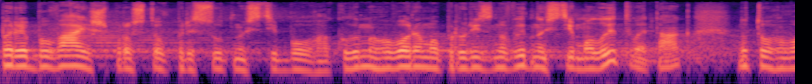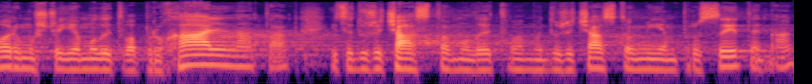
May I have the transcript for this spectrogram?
перебуваєш просто в присутності Бога. Коли ми говоримо про різновидності молитви, так, ну то говоримо, що є молитва прохальна, так, і це дуже часта молитва, ми дуже часто вміємо просити. Так,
